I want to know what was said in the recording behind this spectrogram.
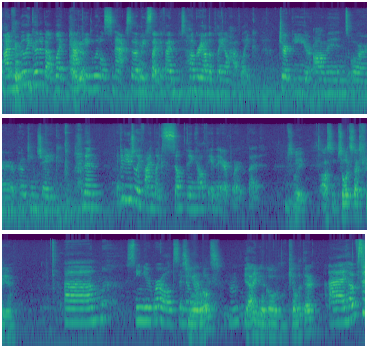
I'm really good about like Oh, packing little snacks. So at least like if I'm just hungry on the plane, I'll have like jerky or almonds or a protein shake. And then I could usually find like something healthy in the airport. But Sweet, awesome. So what's next for you? Um, senior worlds in Senior November. Worlds? Mhm. Yeah, you're gonna go and kill it there. I hope so.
